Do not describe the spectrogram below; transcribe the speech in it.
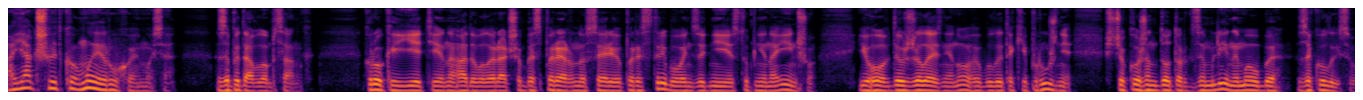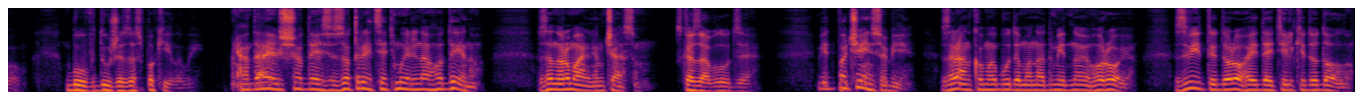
А як швидко ми рухаємося? запитав Ломсанг. Кроки Єтті нагадували радше безперервну серію перестрибувань з однієї ступні на іншу. Його довжелезні ноги були такі пружні, що кожен доторк землі немов би заколисував. Був дуже заспокійливий. Гадаю, що десь зо 30 миль на годину за нормальним часом, сказав Лудзе. Відпочинь собі. Зранку ми будемо над Мідною горою. Звідти дорога йде тільки додолу.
